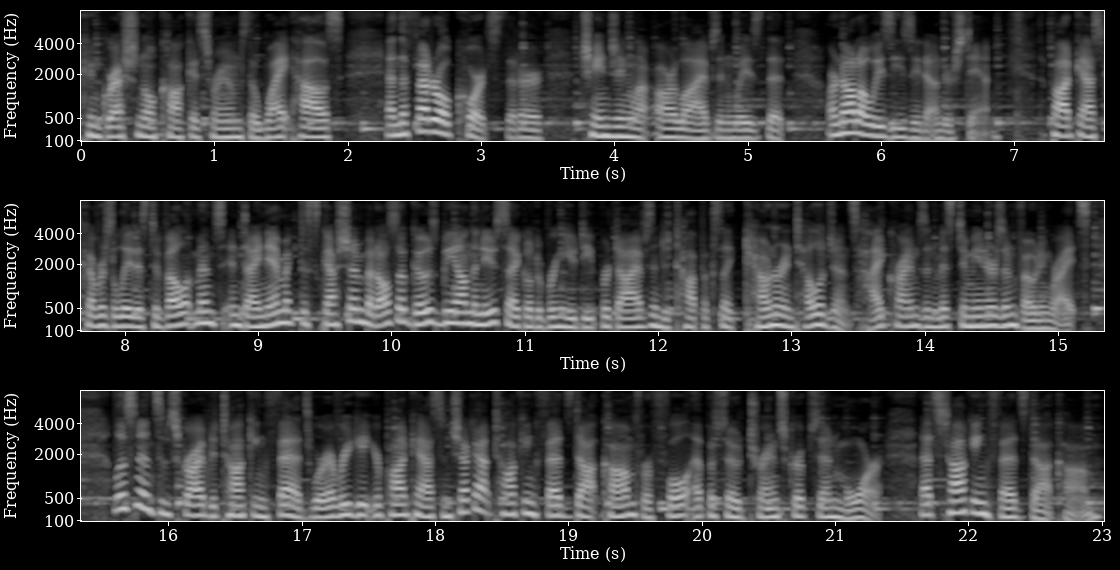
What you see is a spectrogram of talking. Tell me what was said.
congressional caucus rooms, the White House, and the federal courts that are changing our lives in ways that are not always easy to understand. The podcast covers the latest developments in dynamic discussion, but also goes beyond the news cycle to bring you deeper dives into topics like counterintelligence, high crimes and misdemeanors, and voting rights. Listen and subscribe to Talking Feds wherever you get your podcasts, and check out TalkingFeds.com for full episode transcripts and more. That's TalkingFeds.com.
